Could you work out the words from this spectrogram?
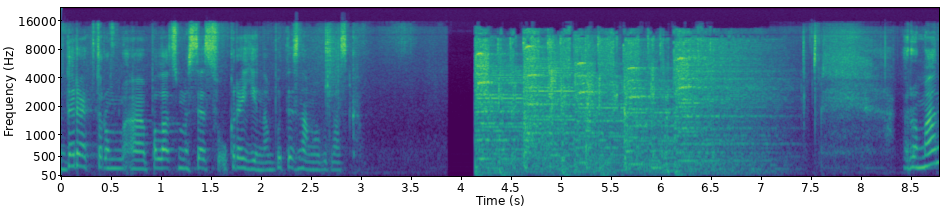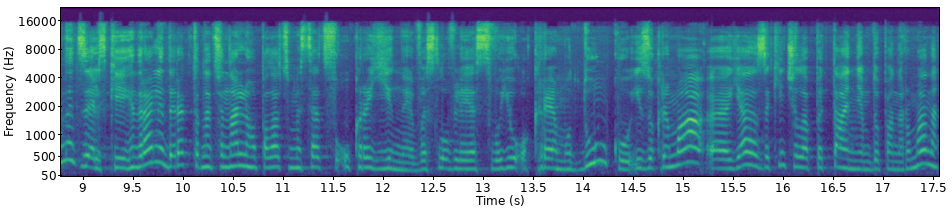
директором е, Палацу мистецтв Україна. Будьте з нами, будь ласка. Роман Недзельський, генеральний директор Національного палацу мистецтв України, висловлює свою окрему думку. І, зокрема, е, я закінчила питанням до пана Романа,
